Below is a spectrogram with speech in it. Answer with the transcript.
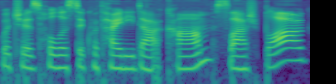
which is holisticwithheidi.com slash blog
